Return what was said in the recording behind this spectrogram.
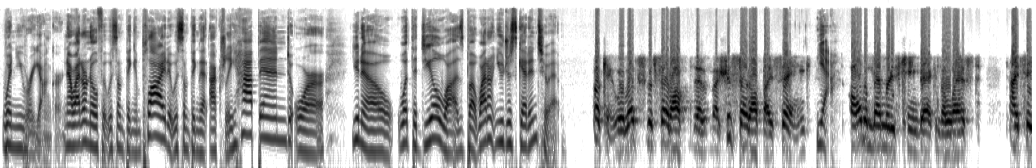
when you were younger. Now, I don't know if it was something implied, it was something that actually happened or, you know, what the deal was, but why don't you just get into it? Okay, well let's let's start off. Uh, I should start off by saying Yeah. all the memories came back in the last, I'd say,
